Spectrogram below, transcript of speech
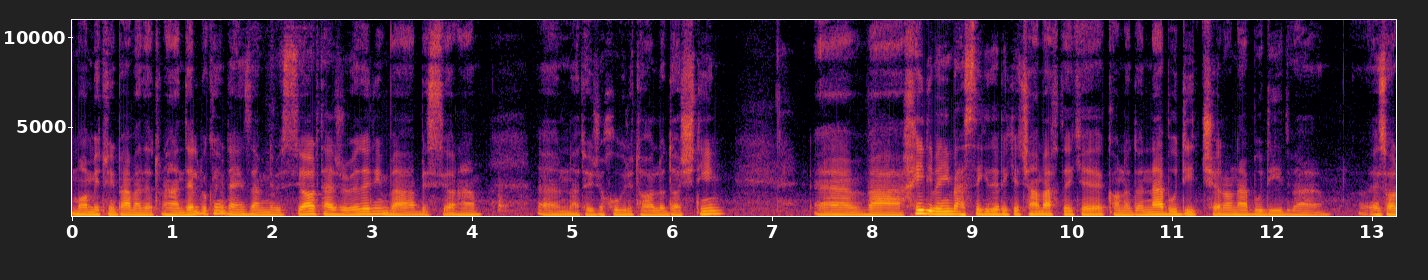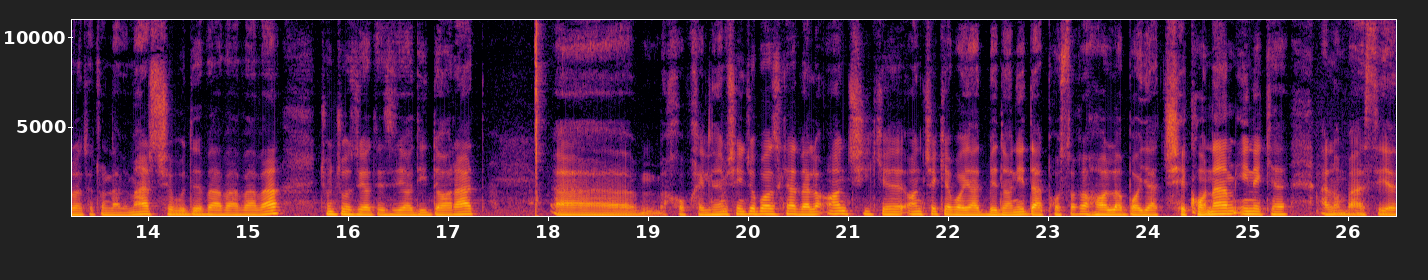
ما می‌تونیم پروندهتون هندل بکنیم. در این زمینه بسیار تجربه داریم و بسیار هم نتایج خوبی رو تا حالا داشتیم. و خیلی به این بستگی داره که چند وقته که کانادا نبودید چرا نبودید و اظهاراتتون لب مرز چه بوده و و و و. چون جزئیات زیادی دارد خب خیلی نمیشه اینجا باز کرد. ولی آنچه که آنچه که باید بدانید در پاسخ حالا باید چه کنم اینه که الان بحثی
